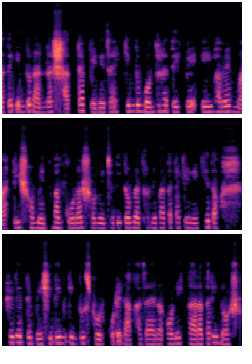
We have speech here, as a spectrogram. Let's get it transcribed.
তাতে কিন্তু রান্নার স্বাদটা বেড়ে যায়। কিন্তু বন্ধুরা দেখবে এইভাবে মাটি সমেত বা গোড়া সমেত যদি তোমরা ধনেপাতাটাকে রেখে দাও, সেক্ষেত্রে বেশি দিন কিন্তু স্টোর করে রাখা যায় না। অনেক তাড়াতাড়ি নষ্ট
